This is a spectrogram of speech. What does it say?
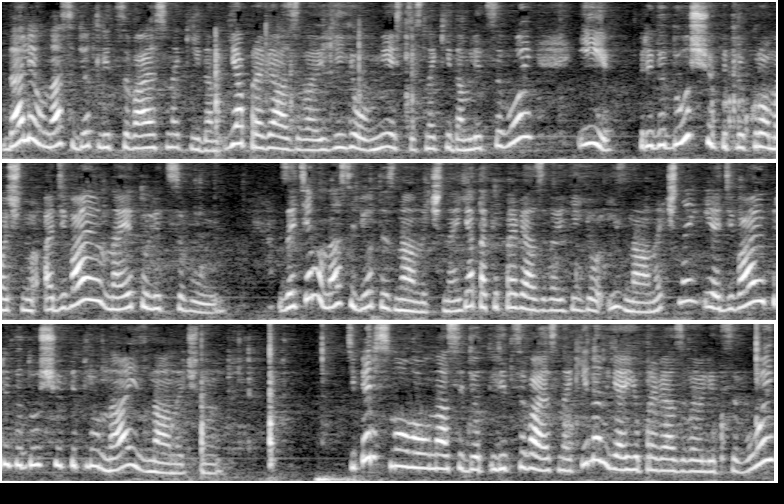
Далее у нас идет лицевая с накидом. Я провязываю ее вместе с накидом лицевой и Предыдущую петлю кромочную одеваю на эту лицевую. Затем у нас идет изнаночная. Я так и провязываю ее изнаночной и одеваю предыдущую петлю на изнаночную. Теперь снова у нас идет лицевая с накидом. Я ее провязываю лицевой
